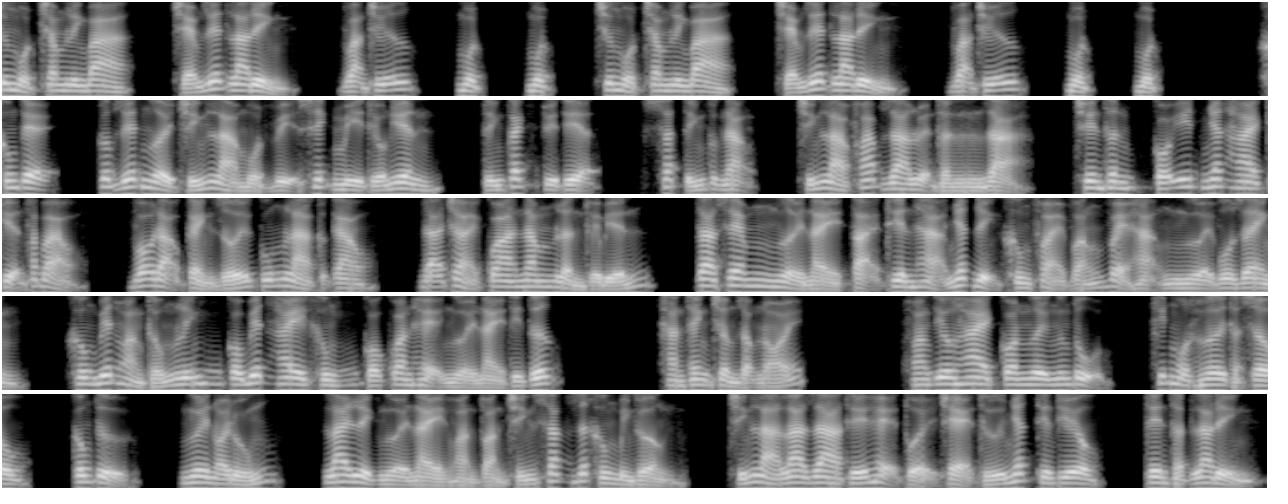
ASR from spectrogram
chương một trăm linh ba, chém giết la đỉnh, vạn chữ, một một, chương một trăm linh ba, chém giết la đỉnh, vạn chữ, một một. Không tệ, cướp giết người chính là một vị xích mì thiếu niên, tính cách tùy tiện, sát tính cực nặng, chính là pháp gia luyện thần giả, trên thân có ít nhất hai kiện pháp bảo, võ đạo cảnh giới cũng là cực cao, đã trải qua năm lần thuế biến, ta xem người này tại thiên hạ nhất định không phải vắng vẻ hạng người vô danh, không biết hoàng thống lĩnh có biết hay không có quan hệ người này tin tức. Hàn thanh trầm giọng nói, hoàng tiêu hai con ngươi ngưng tụ, hít một hơi thật sâu, công tử, ngươi nói đúng, lai lịch người này hoàn toàn chính xác rất không bình thường chính là la gia thế hệ tuổi trẻ thứ nhất thiên tiêu, tên thật la đình.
